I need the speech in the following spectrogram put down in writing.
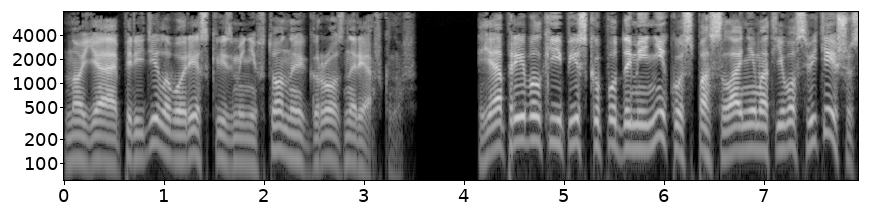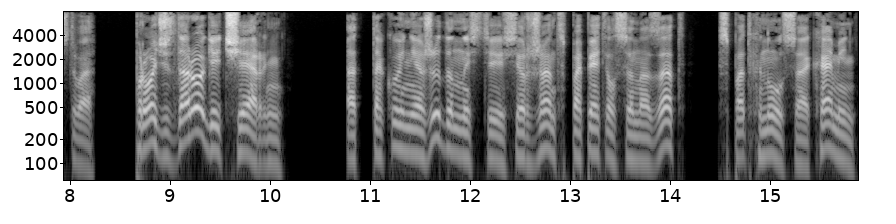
Но я опередил его, резко изменив тон и грозно рявкнув. «Я прибыл к епископу Доминику с посланием от его святейшества. Прочь с дороги, чернь!» От такой неожиданности сержант попятился назад, споткнулся о камень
